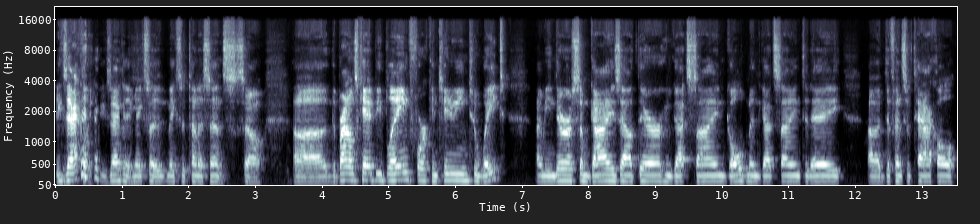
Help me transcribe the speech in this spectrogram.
Exactly, exactly. It makes a makes a ton of sense. So uh, the Browns can't be blamed for continuing to wait. I mean, there are some guys out there who got signed. Goldman got signed today, uh, defensive tackle.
